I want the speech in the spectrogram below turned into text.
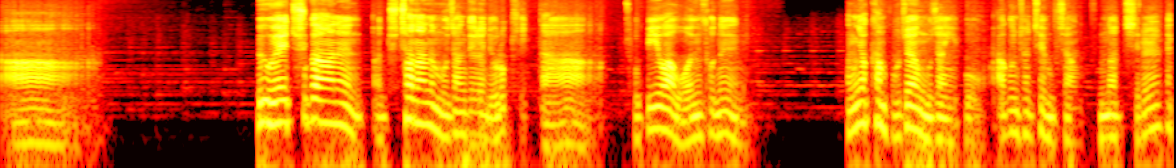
아. 그 외에 추가하는 어, 추천하는 무장들은 이렇게 있다. 조비와 원소는 강력한 보조형 무장이고 아군 전체 무장 분너치를 회-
